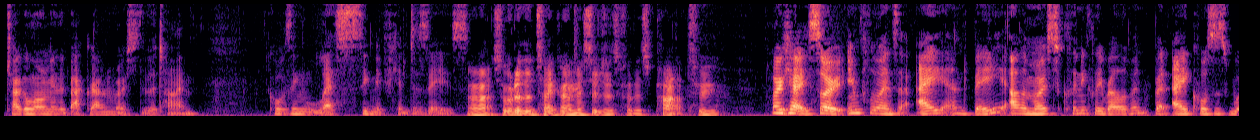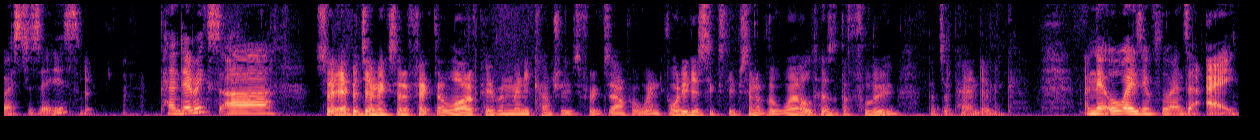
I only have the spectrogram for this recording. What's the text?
chug along in the background most of the time, causing less significant disease. All right. So what are the take-home messages for this part two? Okay, so influenza A and B are the most clinically relevant, but A causes worse disease. Yep. Pandemics are So epidemics that affect a lot of people in many countries. For example, when 40 to 60 percent of the world has the flu, that's a pandemic. and they're always influenza A,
